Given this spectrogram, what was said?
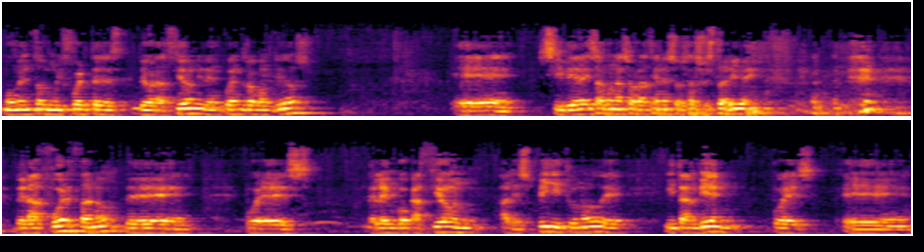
momentos muy fuertes de oración y de encuentro con Dios. Eh, si vierais algunas oraciones os asustaríais de la fuerza, ¿no? De, pues, de la invocación al Espíritu, ¿no? De, y también, pues, eh,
